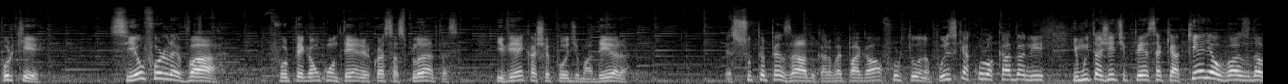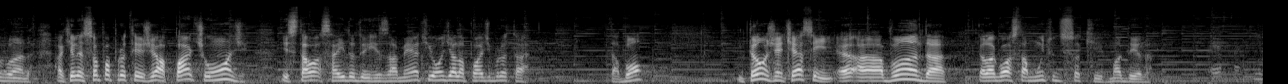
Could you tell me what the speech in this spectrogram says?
Por quê? Se eu for levar, for pegar um container com essas plantas e vier em cachepô de madeira, é super pesado, o cara vai pagar uma fortuna. Por isso que é colocado ali. E muita gente pensa que aquele é o vaso da Wanda. Aquele é só para proteger a parte onde está a saída do enrizamento e onde ela pode brotar. Tá bom? Então, gente, é assim, é- a Wanda, ela gosta muito disso aqui, madeira. Essa aqui?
